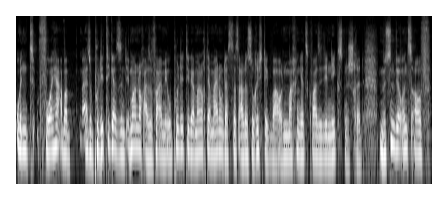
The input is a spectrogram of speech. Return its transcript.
und vorher, aber also Politiker sind immer noch, also vor allem EU-Politiker, immer noch der Meinung, dass das alles so richtig war und machen jetzt quasi den nächsten Schritt. Müssen wir uns auf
